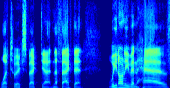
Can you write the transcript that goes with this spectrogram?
what to expect yet and the fact that we don't even have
